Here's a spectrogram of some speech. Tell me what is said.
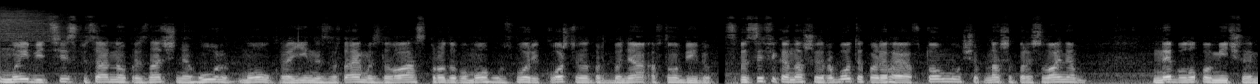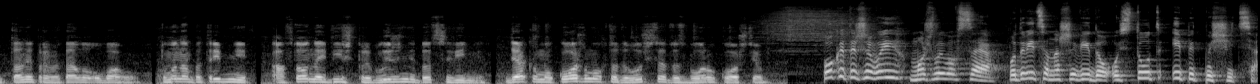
Ми, бійці спеціального призначення ГУР МО України, звертаємось до вас про допомогу у зборі коштів на придбання автомобілю. Специфіка нашої роботи полягає в тому, щоб наше пересування не було поміченим та не привертало увагу. Тому нам потрібні авто найбільш приближені до цивільних. Дякуємо кожному, хто долучиться до збору коштів. Поки ти живий, можливо, все. Подивіться наше відео ось тут і підпишіться.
